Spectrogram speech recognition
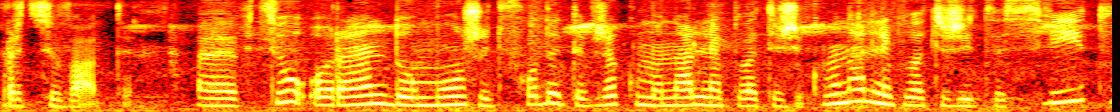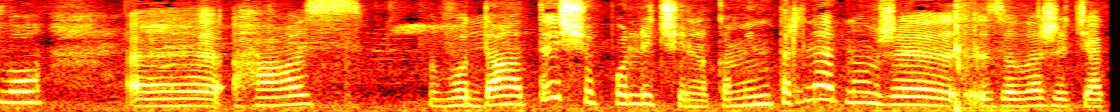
працювати. Е, В цю оренду можуть входити вже комунальні платежі. Комунальні платежі це світло, е, газ, вода, те, що по лічильникам. Інтернет ну, вже залежить, як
